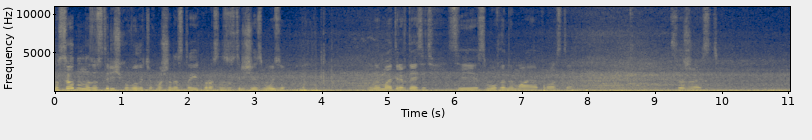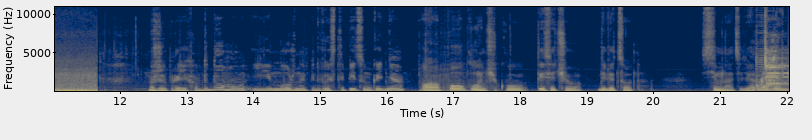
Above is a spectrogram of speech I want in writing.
Ну все одно на зустрічку вилетів, машина стоїть просто на зустрічній смузі. Ну, метрів 10 цієї смуги немає просто. Це жесть. Приїхав додому і можна підвести підсумки дня. По уклончику 1917 гривень.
